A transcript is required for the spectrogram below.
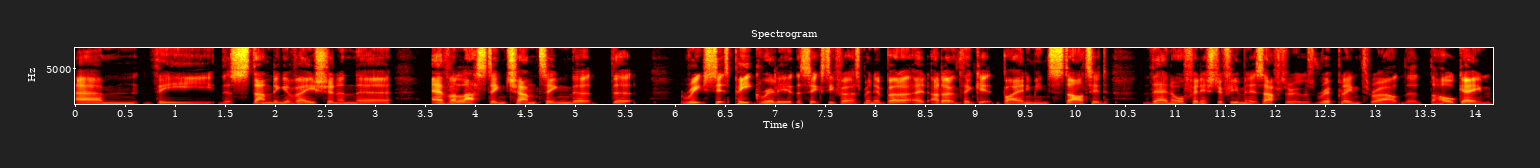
um, the the standing ovation and the everlasting chanting that that reached its peak really at the 61st minute, but I, I, don't think it by any means started then or finished a few minutes after. It was rippling throughout the, the whole game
